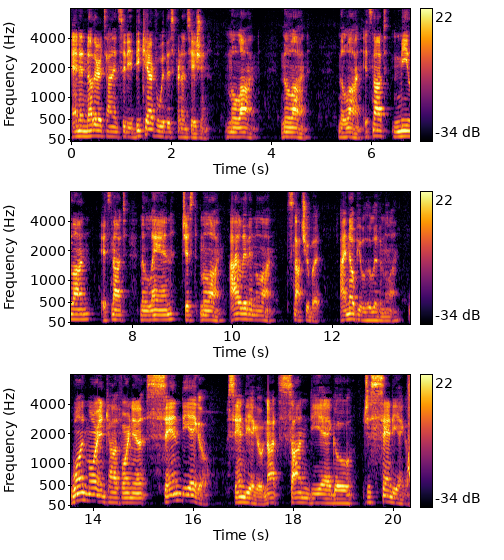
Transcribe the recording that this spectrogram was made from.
And another Italian city, be careful with this pronunciation, Milan. Milan. Milan. It's not Milan, it's not Milan, just Milan. I live in Milan. It's not true, but I know people who live in Milan. One more in California, San Diego. San Diego, not San Diego, just San Diego.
